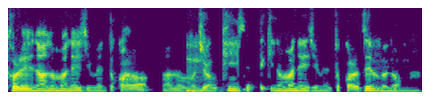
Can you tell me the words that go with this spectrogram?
トレーナーのマネージメントから、あの、うん。もちろん金銭的なマネージメントからう全部のん。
